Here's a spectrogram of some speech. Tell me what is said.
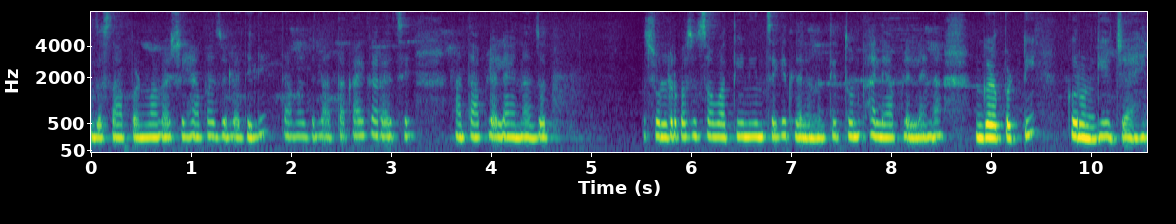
जसं आपण मगाशी ह्या बाजूला दिली त्या बाजूला आता काय करायचं आता आपल्याला आहे ना जो शोल्डरपासून सव्वा तीन इंच घेतलेला ना तिथून खाली आपल्याला आहे ना गळपट्टी करून घ्यायची आहे.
